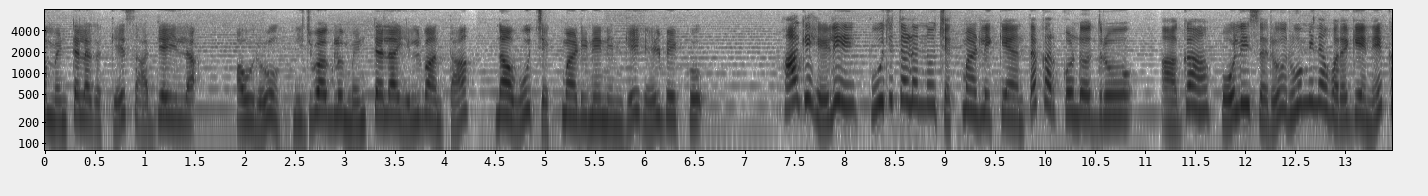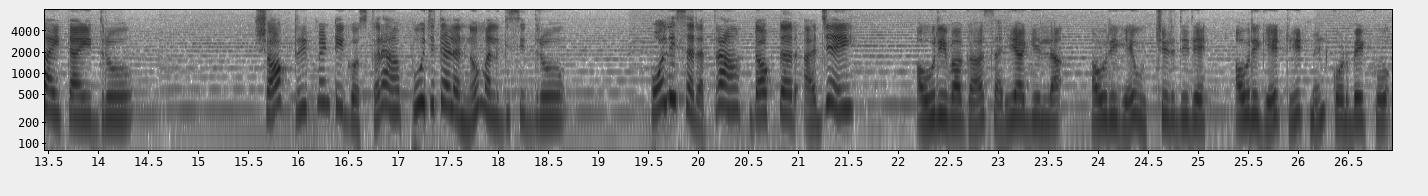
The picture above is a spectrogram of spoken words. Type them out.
ಮೆಂಟಲ್ ಆಗಕ್ಕೆ ಸಾಧ್ಯ ಇಲ್ಲ. ಅವರು ನಿಜವಾಗ್ಲೂ ಮೆಂಟಲ ಇಲ್ವಾ ಅಂತ ನಾವು ಚೆಕ್ ಮಾಡಿನೇ ನಿಮ್ಗೆ ಹೇಳ್ಬೇಕು. ಹಾಗೆ ಹೇಳಿ ಪೂಜಿತಳನ್ನು ಚೆಕ್ ಮಾಡ್ಲಿಕ್ಕೆ ಅಂತ ಕರ್ಕೊಂಡೋದ್ರು. ಆಗ ಪೊಲೀಸರು ರೂಮಿನ ಹೊರಗೇನೆ ಕಾಯ್ತಾ ಇದ್ರು. ಶಾಕ್ ಟ್ರೀಟ್ಮೆಂಟಿಗೋಸ್ಕರ ಪೂಜಿತಳನ್ನು ಮಲಗಿಸಿದ್ರು. ಪೊಲೀಸರ ಹತ್ರ ಡಾಕ್ಟರ್ ಅಜಯ್, ಅವರಿವಾಗ ಸರಿಯಾಗಿಲ್ಲ. ಅವರಿಗೆ ಹುಚ್ಚಿಡ್ದಿದೆ. ಅವರಿಗೆ ಟ್ರೀಟ್ಮೆಂಟ್ ಕೊಡಬೇಕು.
